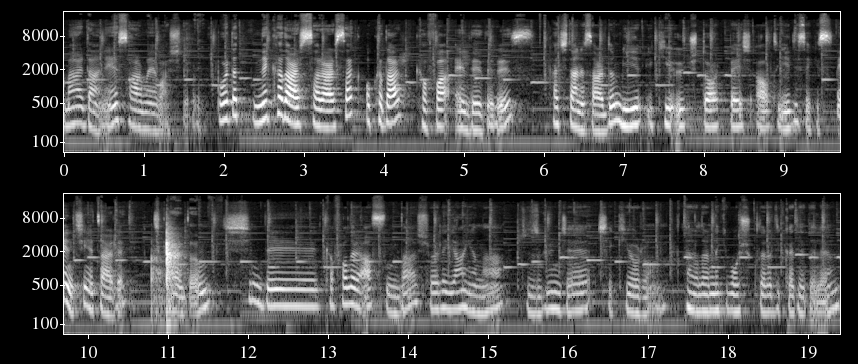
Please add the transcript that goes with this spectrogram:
merdaneye sarmaya başlıyorum. Bu arada ne kadar sararsak o kadar kafa elde ederiz. Kaç tane sardım? 1, 2, 3, 4, 5, 6, 7, 8. Benim için yeterli. Çıkardım. Şimdi kafaları aslında şöyle yan yana düzgünce çekiyorum. Aralarındaki boşluklara dikkat edelim.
